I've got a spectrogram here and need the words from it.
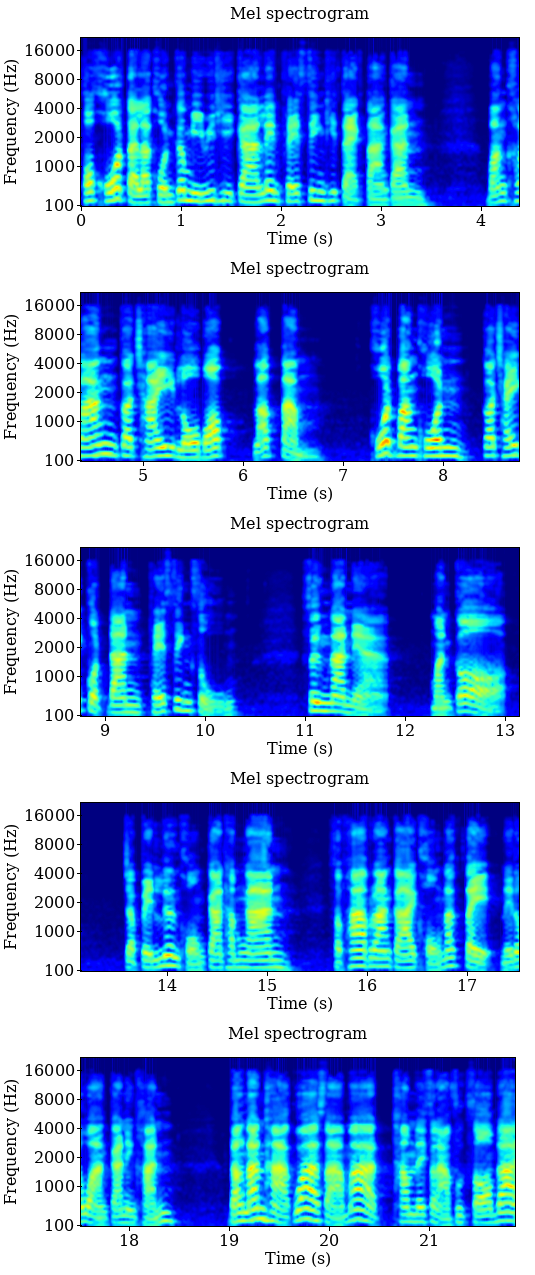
เพราะโค้ชแต่ละคนก็มีวิธีการเล่นเพรสซิ่งที่แตกต่างกัน บางครั้งก็ใช้โลบ็อกรับต่ำโค้ชบางคนก็ใช้กดดันเพรสซิ่งสูง ซึ่งนั่นเนี่ยมันก็จะเป็นเรื่องของการทำงาน สภาพร่างกายของนักเตะในระหว่างการแข่งขัน ดังนั้นหากว่าสามารถทำในสนามฝึกซ้อมได้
